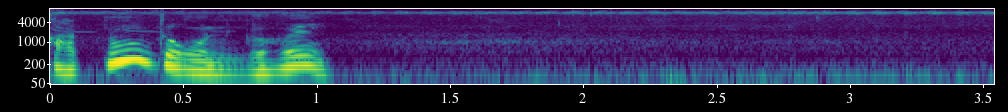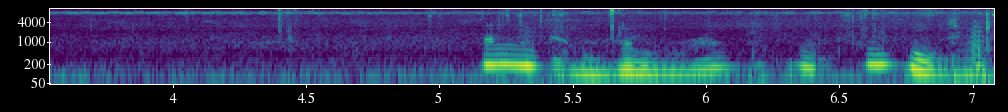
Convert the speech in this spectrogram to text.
กัดไม่โดนเลยอะไรของมันวะไม่ค่อยดีครับ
